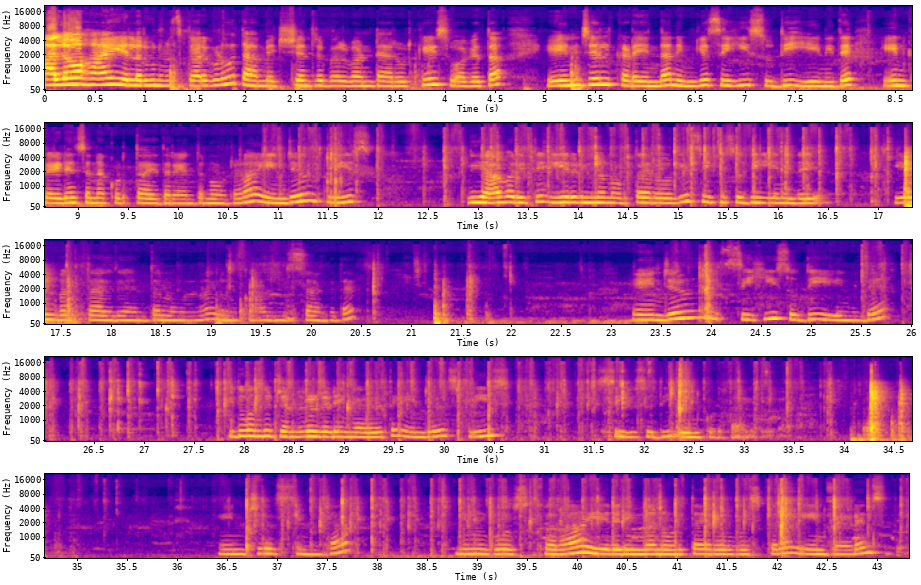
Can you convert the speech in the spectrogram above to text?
Hello, hi ಎಲ್ಲರಿಗೂ ನಮಸ್ಕಾರಗಳು. ತಾಮೆಚ್ಚಂತ್ರ ಬಲ್ವನ್ ಟ್ಯಾರೋಟ್ಗೆ ಸ್ವಾಗತ. ಏಂಜಲ್ ಕಡೆಯಿಂದ ನಿಮಗೆ ಸಿಹಿ ಸುದ್ದಿ ಏನಿದೆ, ಏನು ಗೈಡೆನ್ಸನ್ನು ಕೊಡ್ತಾ ಇದ್ದಾರೆ ಅಂತ ನೋಡೋಣ ಏಂಜಲ್ ಪ್ಲೀಸ್ ಯಾವ ರೀತಿ ಈ ರೀಡಿಂಗ್ನ ನೋಡ್ತಾ ಇರೋರಿಗೆ ಸಿಹಿ ಸುದ್ದಿ ಏನಿದೆ, ಏನು ಬರ್ತಾ ಇದೆ ಅಂತ ನೋಡೋಣ ಇನ್ನೊಂದು ಕಾಲ್ ಮಿಸ್ ಆಗಿದೆ. ಏಂಜಲ್, ಸಿಹಿ ಸುದ್ದಿ ಏನಿದೆ? ಇದು ಒಂದು ಜನರಲ್ ರೀಡಿಂಗ್ ಆಗಿರುತ್ತೆ. ಏಂಜಲ್ಸ್ ಪ್ಲೀಸ್ ಸಿಹಿ ಸುದ್ದಿ ಏನು ಕೊಡ್ತಾ ಇದ್ದೀರ? ಏಂಜಲ್ಸಿಂದ ನಿಮಗೋಸ್ಕರ ಈ ರೀಡಿಂಗ್ನ ನೋಡ್ತಾ ಇರೋರಿಗೋಸ್ಕರ ಏನು ಗೈಡೆನ್ಸ್ ಇದೆ?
